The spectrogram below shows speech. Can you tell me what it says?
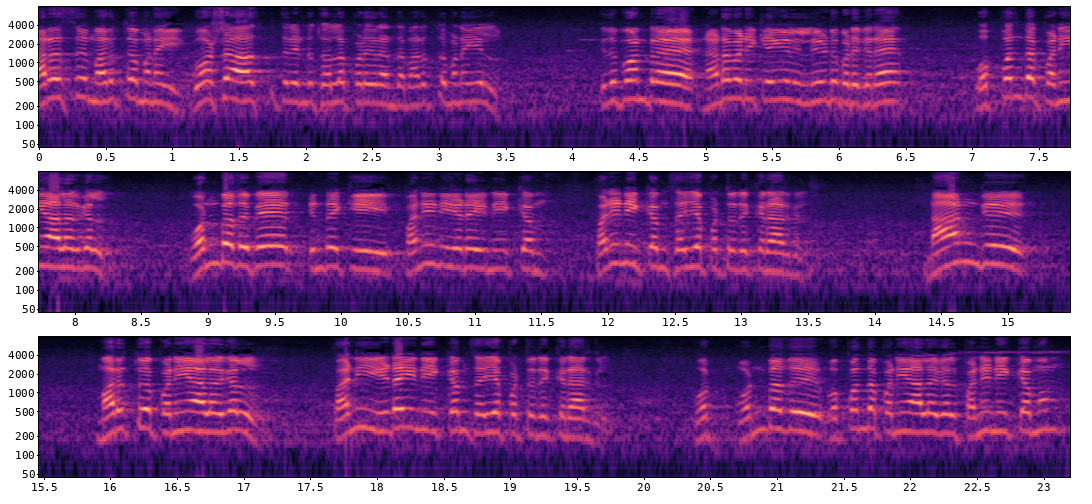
அரசு மருத்துவமனை கோஷா ஆஸ்பத்திரி என்று சொல்லப்படுகிற அந்த மருத்துவமனையில் இது போன்ற நடவடிக்கைகளில் ஈடுபடுகிற ஒப்பந்த பணியாளர்கள் ஒன்பது பேர் இன்றைக்கு பணி இடை நீக்கம் பணி நீக்கம் செய்யப்பட்டிருக்கிறார்கள். நான்கு மருத்துவ பணியாளர்கள் பணி இடை நீக்கம் செய்யப்பட்டிருக்கிறார்கள். ஒப்- ஒன்பது ஒப்பந்த பணியாளர்கள் பணி நீக்கமும்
